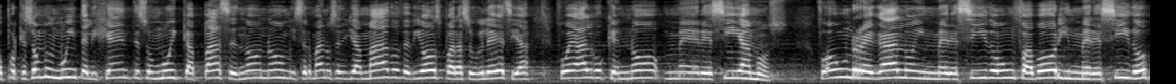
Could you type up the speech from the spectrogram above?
o porque somos muy inteligentes o muy capaces. No, no, mis hermanos, el llamado de Dios para su iglesia fue algo que no merecíamos. Fue un regalo inmerecido, un favor inmerecido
